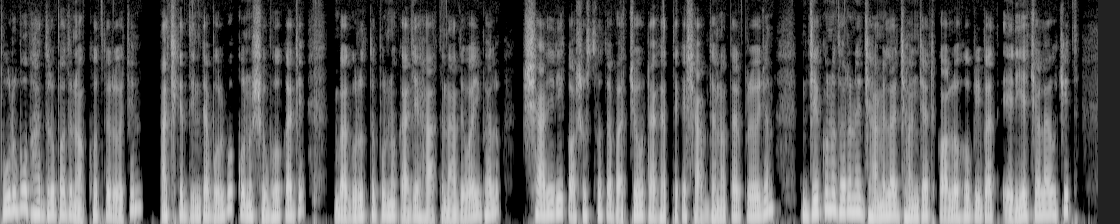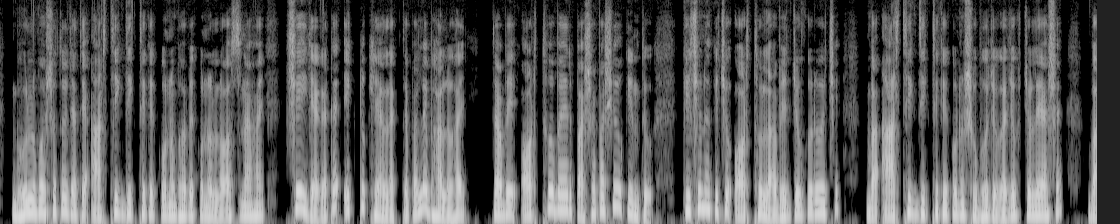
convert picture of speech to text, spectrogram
পূর্ব ভাদ্রপদ নক্ষত্র রয়েছেন, আজকের দিনটা বলব কোনো শুভ কাজে বা গুরুত্বপূর্ণ কাজে হাত না দেওয়াই ভালো। শারীরিক অসুস্থতা বা চোট আঘাত থেকে সাবধানতার প্রয়োজন। যে কোনো ধরনের ঝামেলা, ঝঞ্ঝাট, কলহ, বিবাদ এড়িয়ে চলা উচিত। ভুলবশত যাতে আর্থিক দিক থেকে কোনোভাবে কোনো লস না হয়, সেই জায়গাটা একটু খেয়াল রাখতে পারলে ভালো হয়। তবে অর্থ ব্যয়ের পাশাপাশিও কিন্তু কিছু না কিছু অর্থ লাভের যোগ্য রয়েছে বা আর্থিক দিক থেকে কোনো শুভ যোগাযোগ চলে আসা বা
